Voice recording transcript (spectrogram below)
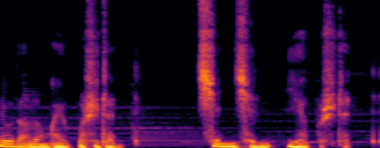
六道轮回不是真的，亲情也不是真的。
